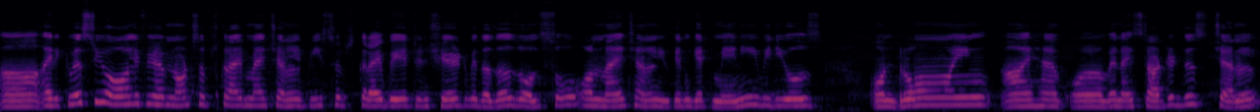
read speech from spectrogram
Uh, I request you all if you have not subscribed my channel please subscribe it and share it with others also. On my channel you can get many videos on drawing. I have uh, when I started this channel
